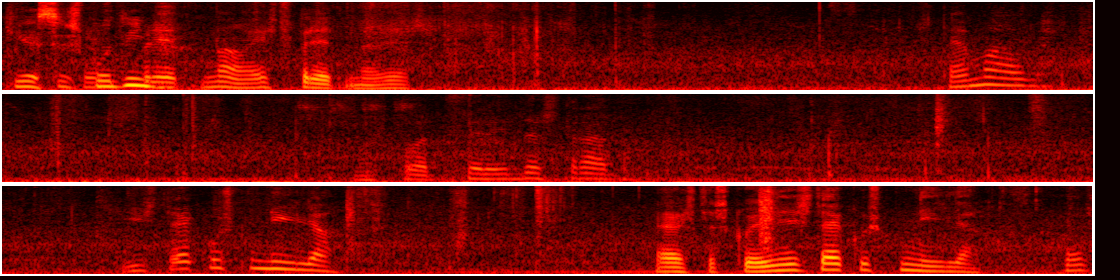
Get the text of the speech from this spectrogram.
Que é esses Este pontinhos. preto, não, este preto, não vês? Isto é mal. Mas pode ser aí da estrada. Isto é cuspenilha. Estas coisas, isto é cuspenilha. Vês?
